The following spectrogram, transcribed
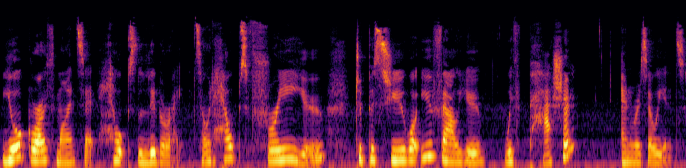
Your growth mindset helps liberate, so it helps free you to pursue what you value with passion and resilience.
